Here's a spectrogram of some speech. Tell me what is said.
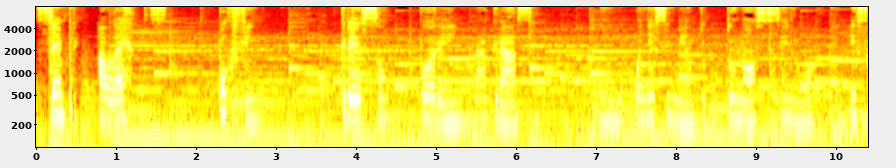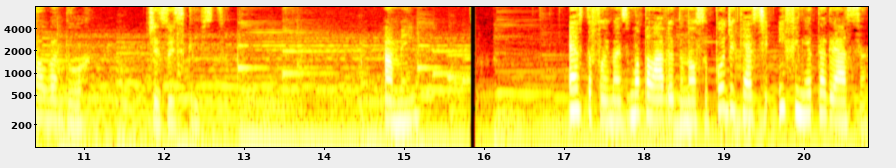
sempre alertas. Por fim, cresçam, porém, na graça e no conhecimento do nosso Senhor e Salvador, Jesus Cristo. Amém. Esta foi mais uma palavra do nosso podcast Infinita Graça.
